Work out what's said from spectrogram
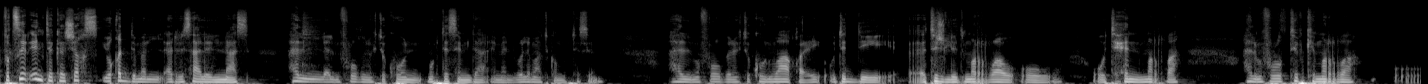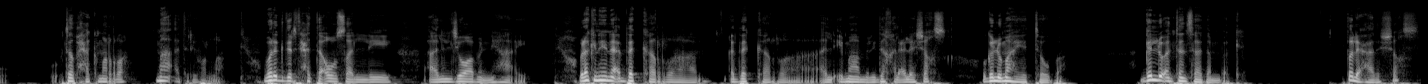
فتصير أنت كشخص يقدم ال- الرسالة للناس. هل المفروض إنك تكون مبتسم دائما ولا ما تكون مبتسم؟ هل المفروض إنك تكون واقعي وتدي تجلد مرة و... وتحن مرة؟ هل المفروض تبكي مرة؟ و- وتضحك مرة. ما أدري والله. ولا قدرت حتى أوصل ل- آه، للجواب النهائي. ولكن هنا أتذكر آه، أتذكر آه، الإمام اللي دخل عليه شخص وقال له ما هي التوبة؟ قال له أن تنسى ذنبك. طلع هذا الشخص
